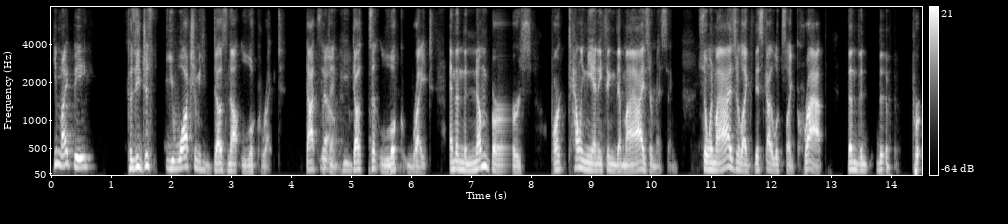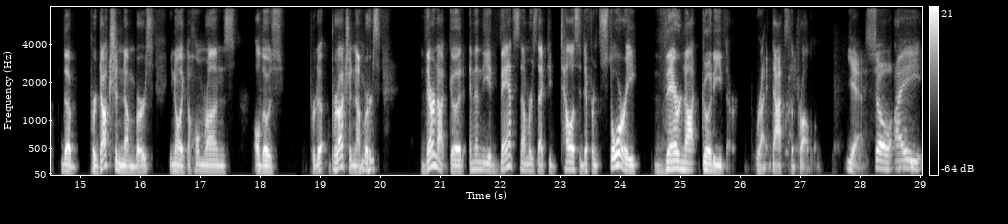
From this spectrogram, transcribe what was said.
He might be. Because he just, you watch him, he does not look right. That's the no. thing. He doesn't look right. And then the numbers aren't telling me anything that my eyes are missing. So when my eyes are like, this guy looks like crap, then the, the, the production numbers, you know, like the home runs, all those produ- production numbers, they're not good. And then the advanced numbers that could tell us a different story, they're not good either. Right. That's the problem. Yeah. So I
